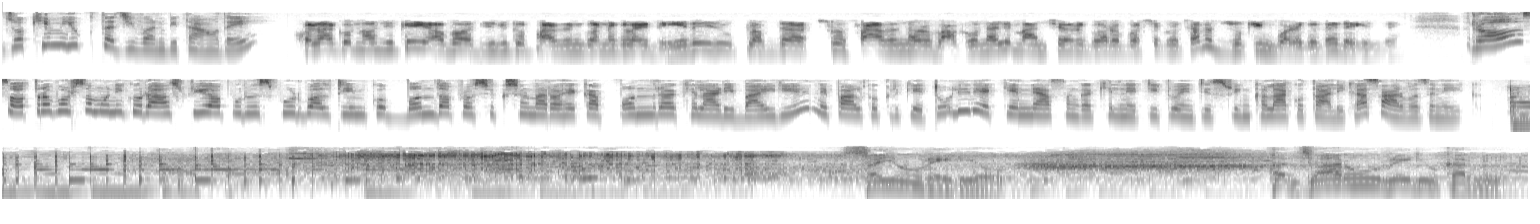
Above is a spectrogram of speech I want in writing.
जोखिमयुक्त जीवन बिताउँदै खोलाको नजिकै अब जीविकोपार्जन गर्नको लागि धेरै उपलब्ध स्रोत साधनहरू भएको हुनाले मान्छेहरू गएर बसेको छ र जोखिम बढेको चाहिँ देखिन्छ। र सत्र वर्ष मुनिको राष्ट्रिय पुरूष फुटबल टीमको बन्द प्रशिक्षणमा रहेका पन्ध्र खेलाड़ी बाहिरिए। नेपालको क्रिकेट टोलीले केन्यासँग खेल्ने टी ट्वेन्टी श्रृंखलाको तालिका सार्वजनिक। रेडियो। हजारौं रेडियो कर्मी।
